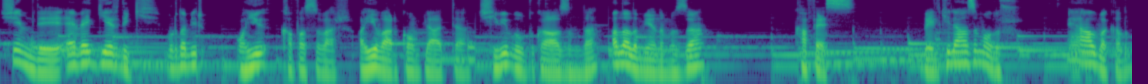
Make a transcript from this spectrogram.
Şimdi eve girdik. Burada bir ayı kafası var. Ayı var komple hatta. Çivi bulduk ağzında. Alalım yanımıza. Kafes. Belki lazım olur. E al bakalım.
